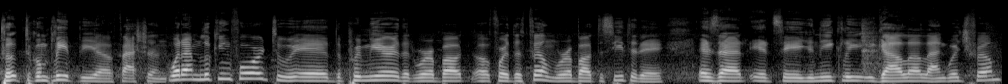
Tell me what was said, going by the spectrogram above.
to, to, complete the uh, fashion. What I'm looking forward to uh, the premiere that we're about uh, for the film we're about to see today is that it's a uniquely Igala language film.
